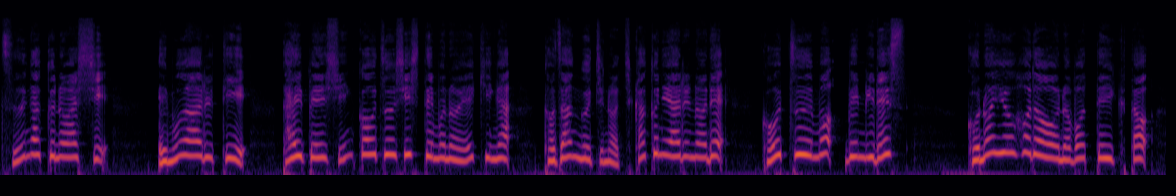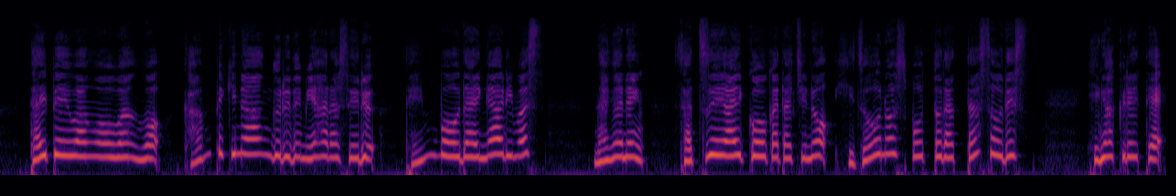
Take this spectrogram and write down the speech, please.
通学の足 MRT 台北新交通システムの駅が登山口の近くにあるので交通も便利です。この遊歩道を登っていくと台北101を完璧なアングルで見晴らせる展望台があります長年撮影愛好家たちの秘蔵のスポットだったそうです日が暮れて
